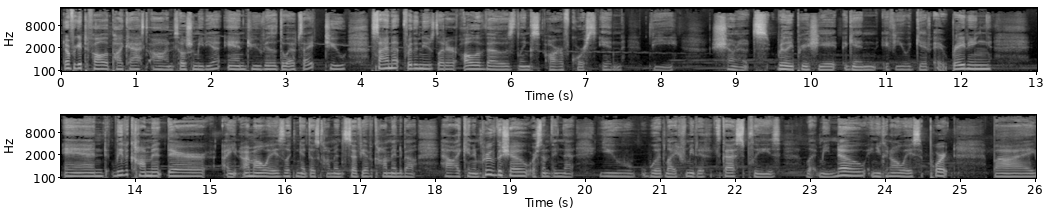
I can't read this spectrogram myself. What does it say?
Don't forget to follow the podcast on social media and to visit the website to sign up for the newsletter. All of those links are, of course, in the show notes. Really appreciate, again, if you would give a rating and leave a comment there. I, am always looking at those comments. So if you have a comment about how I can improve the show or something that you would like for me to discuss, please let me know. And you can always support by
